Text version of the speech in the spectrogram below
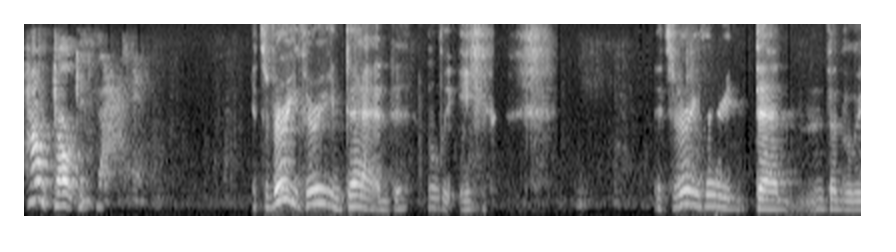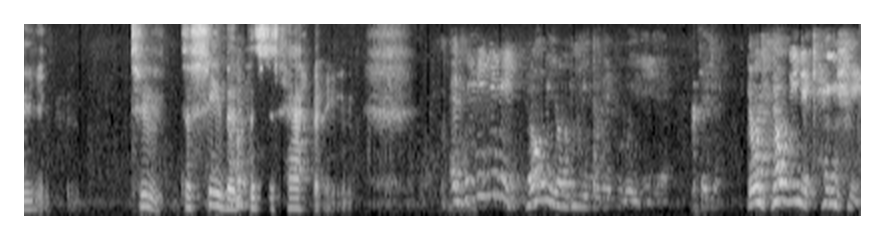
How dark is that? It's very, very deadly. It's very, very dead, deadly to to see that this is happening. And we didn't even know we were being manipulated. There was no indication.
